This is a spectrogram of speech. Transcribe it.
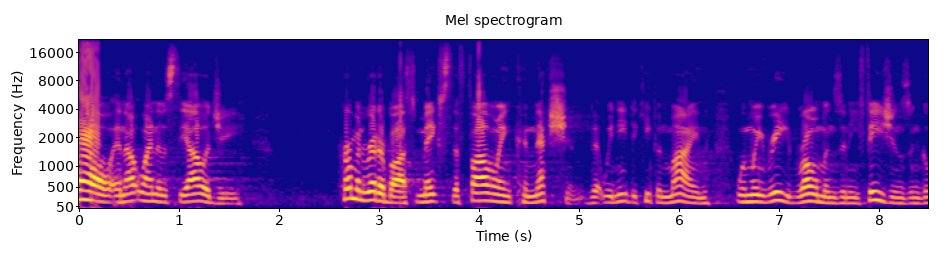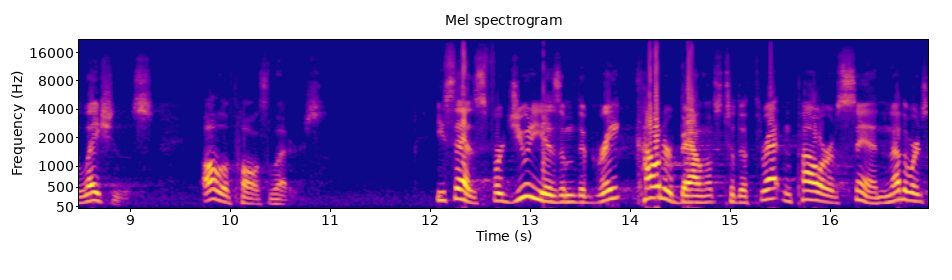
Paul, An Outline of His Theology, Herman Ridderbos makes the following connection that we need to keep in mind when we read Romans and Ephesians and Galatians, all of Paul's letters. He says, For Judaism, the great counterbalance to the threat and power of sin, in other words,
